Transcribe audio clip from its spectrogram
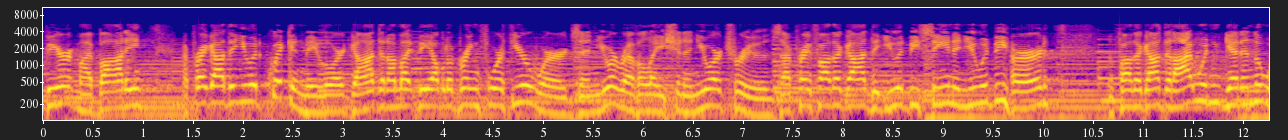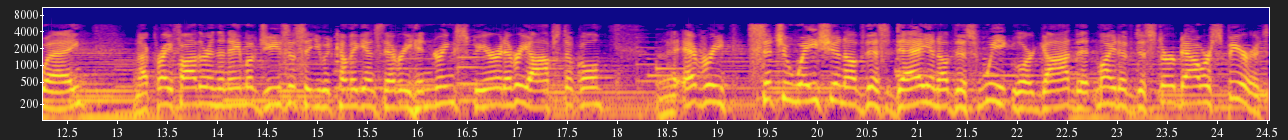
spirit, my body. I pray, God, that you would quicken me, Lord God, that I might be able to bring forth your words and your revelation and your truths. I pray, Father God, that you would be seen and you would be heard. And Father God, that I wouldn't get in the way. And I pray, Father, in the name of Jesus, that you would come against every hindering spirit, every obstacle, uh, every situation of this day and of this week, Lord God, that might have disturbed our spirits.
